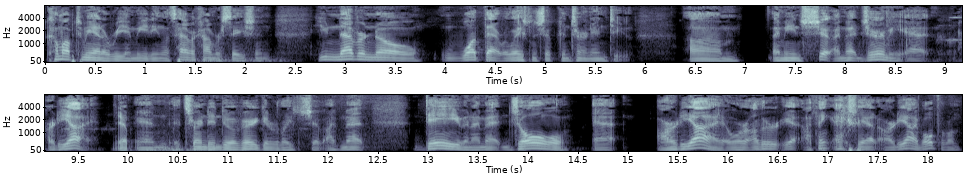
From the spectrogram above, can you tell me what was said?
come up to me at a REIA meeting. Let's have a conversation. You never know what that relationship can turn into. Um, I mean, shit, I met Jeremy at RDI. Yep. And it turned into a very good relationship. I've met Dave and I met Joel at RDI or other, yeah, I think actually at RDI, both of them.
